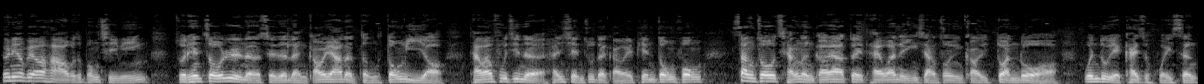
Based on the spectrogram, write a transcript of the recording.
各位听众朋友好，我是彭启明。昨天周日呢，随着冷高压的等东移哦，台湾附近的很显著的改为偏东风。上周强冷高压对台湾的影响终于告一段落哦，温度也开始回升。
